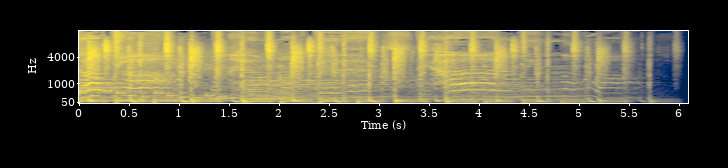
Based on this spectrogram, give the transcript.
up.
